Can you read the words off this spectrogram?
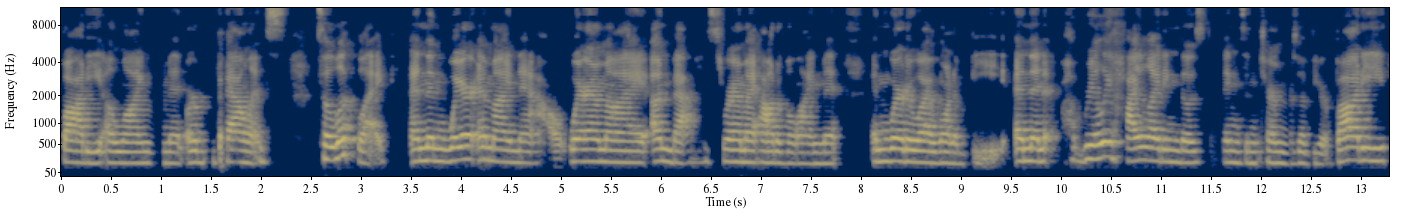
body alignment or balance to look like? And then where am I now? Where am I unbalanced? Where am I out of alignment? And where do I want to be? And then really highlighting those things in terms of your body,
